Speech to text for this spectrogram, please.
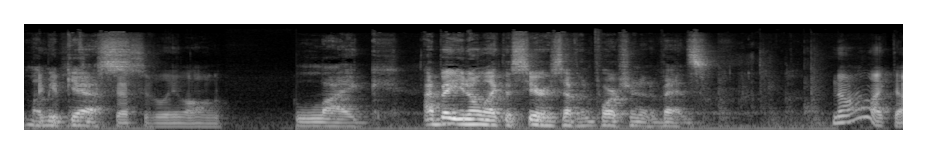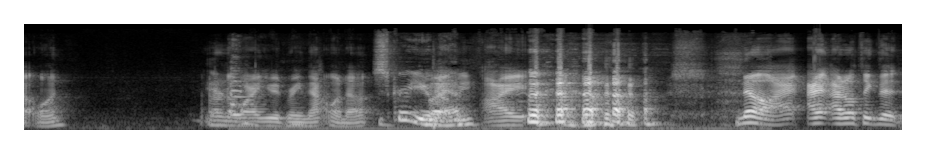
Let like me if guess. it's excessively long. Like, I bet you don't like the series of unfortunate events. No, I like that one. I don't know why you would bring that one up. Screw you, man. I no, I, I I don't think that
